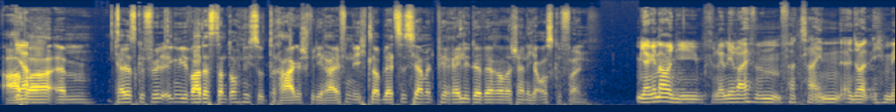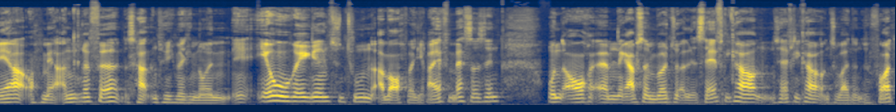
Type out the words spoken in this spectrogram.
Aber ja. ähm, ich hatte das Gefühl, irgendwie war das dann doch nicht so tragisch für die Reifen. Ich glaube, letztes Jahr mit Pirelli, da wäre er wahrscheinlich ausgefallen. Ja, genau, die Pirelli-Reifen verzeihen äh, deutlich mehr, auch mehr Angriffe. Das hat natürlich mit den neuen Aero-Regeln zu tun, aber auch weil die Reifen besser sind. Und auch, ähm, da gab es ein virtuelles Safety Car und Safety Car und so weiter und so fort.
